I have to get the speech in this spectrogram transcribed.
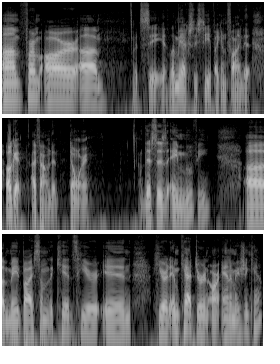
um, from our. Um, let's see. Let me actually see if I can find it. Okay, I found it. Don't worry. This is a movie uh, made by some of the kids here in here at MCAT during our animation camp.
